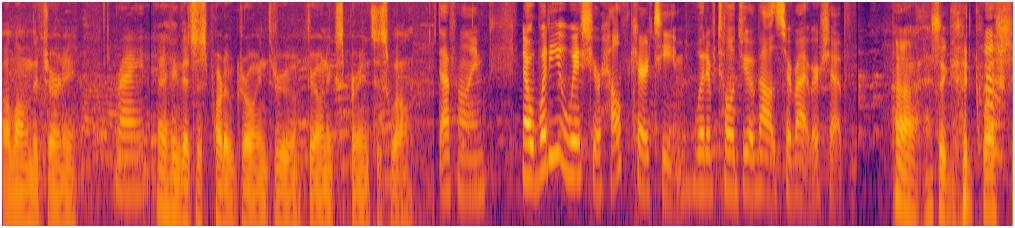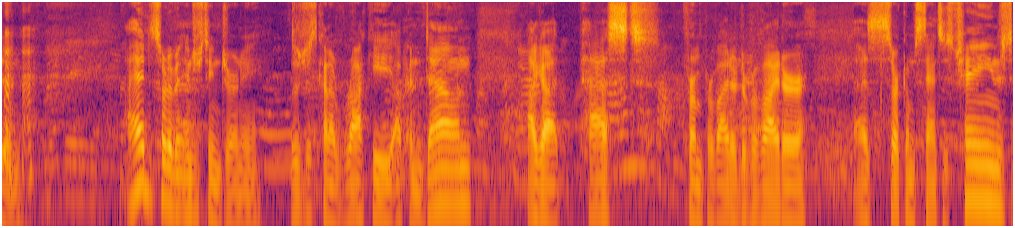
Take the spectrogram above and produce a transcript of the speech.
along the journey. Right. I think that's just part of growing through your own experience as well. Definitely. Now, what do you wish your healthcare team would have told you about survivorship? Huh, that's a good question. I had sort of an interesting journey. It was just kind of rocky up and down. I got passed from provider to provider as circumstances changed,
